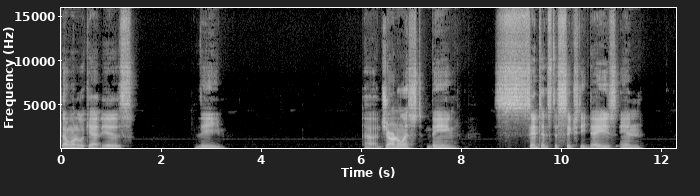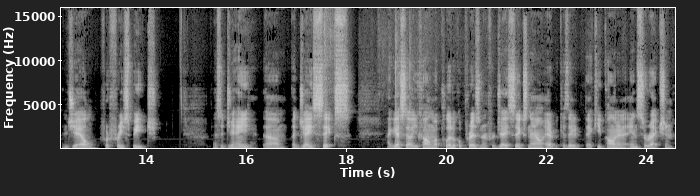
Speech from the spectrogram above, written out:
that I want to look at is the uh, journalist being sentenced to 60 days in jail for free speech. That's a J, um, a J6. I guess uh, you call him a political prisoner for J6 now because they, they keep calling it an insurrection.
